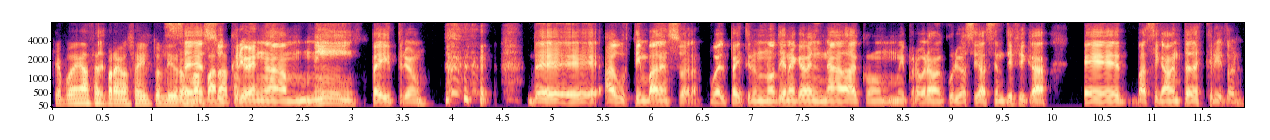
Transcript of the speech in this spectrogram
¿qué pueden hacer para conseguir tus libros más baratos? Se suscriben a mi Patreon de Agustín Valenzuela. Pues el Patreon no tiene que ver nada con mi programa Curiosidad Científica, es básicamente de escritor,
